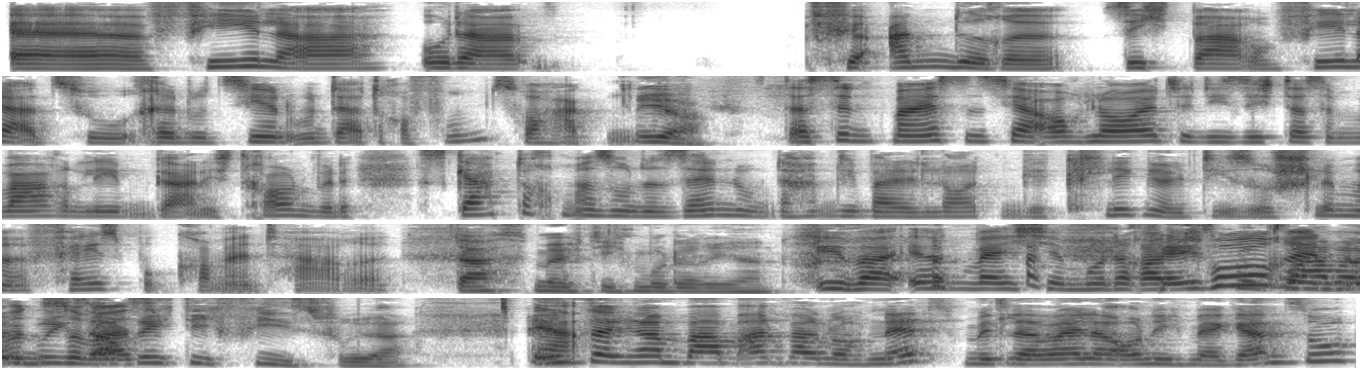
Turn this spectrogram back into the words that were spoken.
äh, Fehler oder für andere sichtbare Fehler zu reduzieren und darauf rumzuhacken. Ja. Das sind meistens ja auch Leute, die sich das im wahren Leben gar nicht trauen würden. Es gab doch mal so eine Sendung, da haben die bei den Leuten geklingelt, die so schlimme Facebook-Kommentare Das möchte ich moderieren. über irgendwelche Facebook war Moderatorinnen aber und übrigens sowas. auch richtig fies früher. Ja. Instagram war am Anfang noch nett, mittlerweile auch nicht mehr ganz so.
